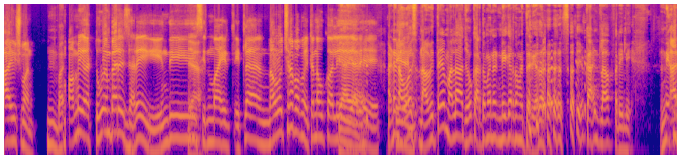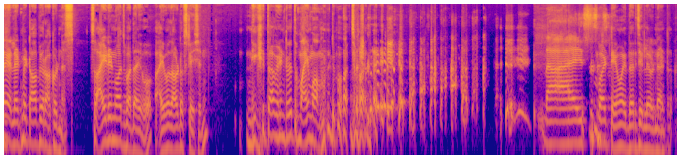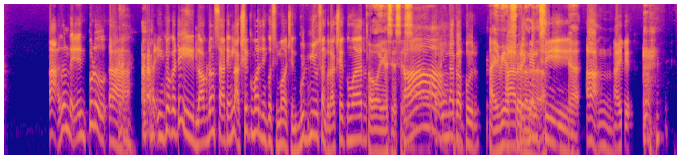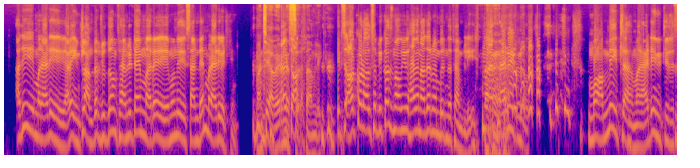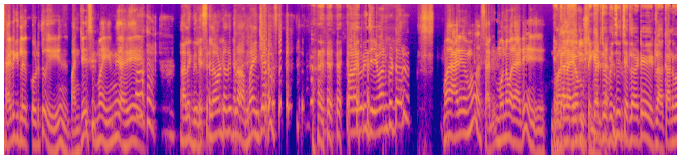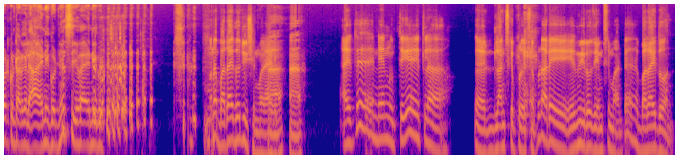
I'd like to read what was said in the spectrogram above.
ఆయుష్మాన్. మమ్మీ టూ ఎంబారెస్ అరే ఏంది. సినిమా? ఎట్లా నవ్వు వచ్చినా పాపం ఎట్లా నవ్వుకోవాలి. అరే అంటే నవ్వు నవ్వితే మళ్ళీ ఆ జోక్ అర్థమైనట్టు నీకు అర్థమవుతుంది కదా. సో యూ కాంట్ లాఫ్ అరే let me top your so I didn't watch బదాయో I was out of station Nikhita vent with my ma'am to watch బదాయి nice but ఏమో ఇద్దరు చిల్లే ఉన్నట్టు అదుండే. ఇప్పుడు ఇంకొకటి లాక్డౌన్ స్టార్టింగ్లో అక్షయ్ కుమార్ ఇంకో సినిమా వచ్చింది. గుడ్ న్యూస్ అనుకో అక్షయ్ కుమార్ కరీనా కపూర్. ప్రెగ్నెన్సీ. అది మా డాడీ అరే ఇంట్లో అందరు చూద్దాం ఫ్యామిలీ టైం అరే ఏముంది సండే అని మా డాడీ పెట్టింది మంచి అవేర్నెస్ ఫ్యామిలీకి it's awkward also because now you have an other member in the family మా అమ్మ ఇట్లా మా డాడీ ఇట్లా సైడ్కి ఇట్లా కొడుతూ "ఏం బంద్ చేసి సినిమా ఏంది? అదే వాళ్ళకి తెలిసి ఎలా ఉంటది? ఇప్పుడు అమ్మాయి ఇంట్లో వాళ్ళ గురించి ఏమనుకుంటారు? మా డాడీ ఏమో సరే మొన్న మా డాడీ టికెట్ చూపించి చేతిలో పెట్టి ఇట్లా కనుగొట్టుకుంటూ అడగాలి ఆ any good news any good మొన్న బదాయితో చూసిండు మా డాడీ. అయితే నేను ఉత్తిగా ఇట్లా లంచ్కి ఎప్పుడు వచ్చినప్పుడు అరే ఏంది ఈరోజు ఏం సినిమా అంటే బదాయిదో అని.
